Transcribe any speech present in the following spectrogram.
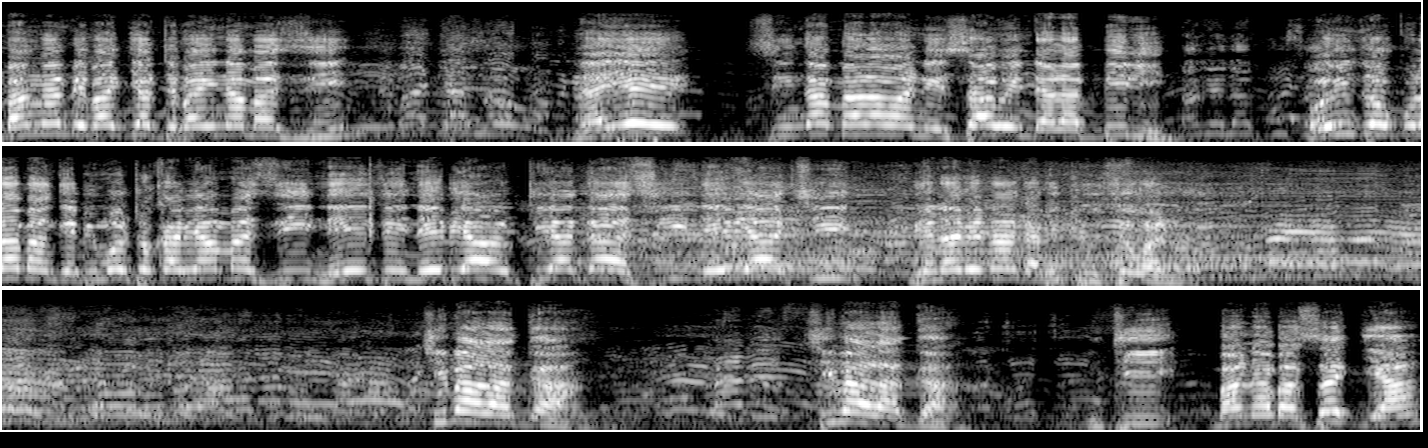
Baŋŋambye bajja tebalina mazzi. Naye singa mala wano essaawa endala bbiri oyinza okulaba ng'ebimotoka by'amazzi n'ebya tiyagaasi n'ebyaki byonna byonna nga bituuse wano kibalaga kibalaga nti bano abasajja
